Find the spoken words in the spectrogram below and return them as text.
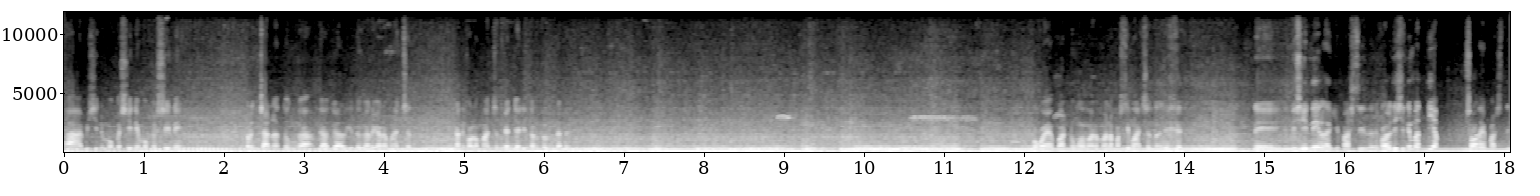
ah abis ini mau ke sini mau ke sini. Rencana tuh nggak gagal gitu gara-gara macet. Kan kalau macet kan jadi tertunda. Pokoknya Bandung mah mana-mana pasti macet aja. Nih di sini lagi pasti. Kalau di sini mah tiap sore pasti.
